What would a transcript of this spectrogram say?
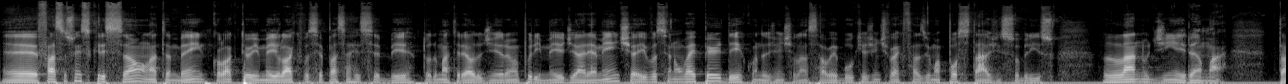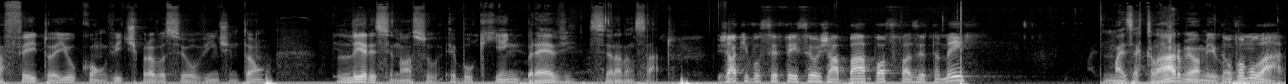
É, faça sua inscrição lá também, coloque teu e-mail lá que você passa a receber todo o material do Dinheirama por e-mail diariamente, aí você não vai perder quando a gente lançar o e-book, a gente vai fazer uma postagem sobre isso lá no Dinheirama. Tá feito aí o convite para você ouvinte, então, ler esse nosso e-book que em breve será lançado. Já que você fez seu jabá, posso fazer também? Mas é claro, meu amigo. Então vamos lá.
